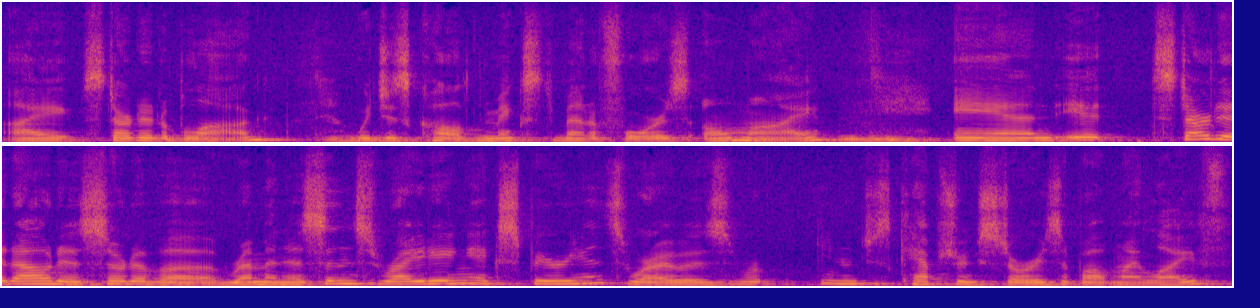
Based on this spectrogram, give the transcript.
I started a blog, mm-hmm. which is called Mixed Metaphors Oh My. Mm-hmm. And it started out as sort of a reminiscence writing experience where I was, you know, just capturing stories about my life,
